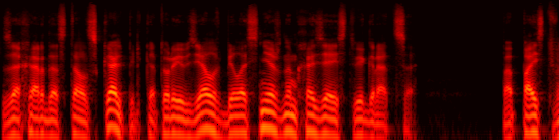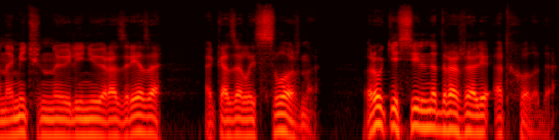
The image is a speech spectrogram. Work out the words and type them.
Захар достал скальпель, который взял в белоснежном хозяйстве Граца. Попасть в намеченную линию разреза оказалось сложно. Руки сильно дрожали от холода.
